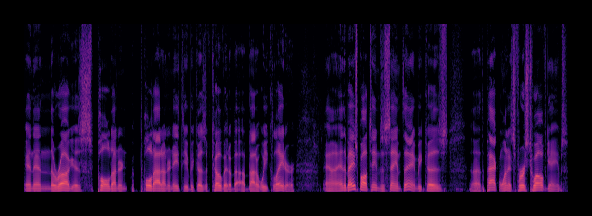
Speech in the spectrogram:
and then the rug is pulled under, pulled out underneath you because of COVID about about a week later. Uh, and the baseball team's the same thing because uh, the Pac won its first 12 games.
